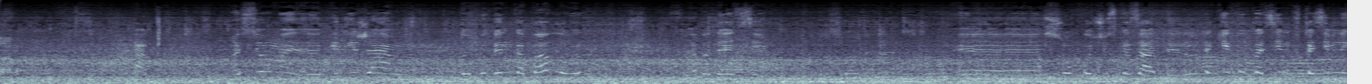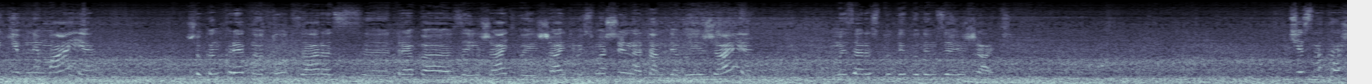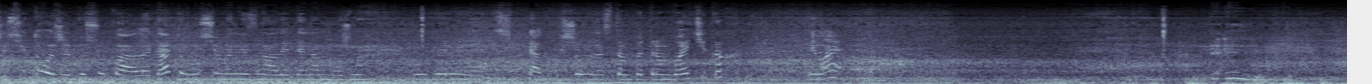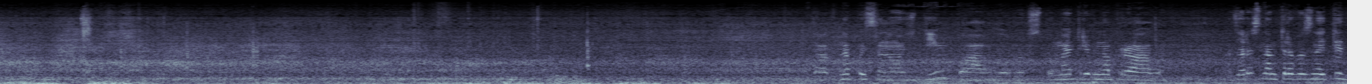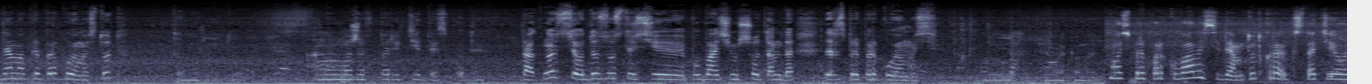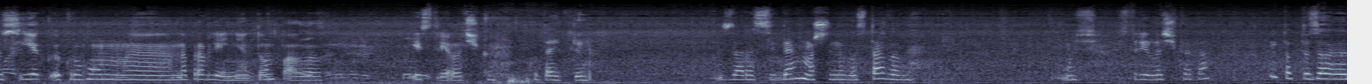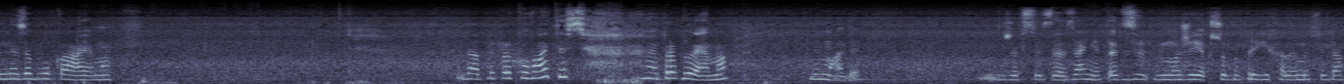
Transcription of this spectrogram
саме. Так. Ось ми е, під'їжджаємо до будинка Павлових в Одесі. Е, Що хочу сказати? Ну таких указів, вказівників немає. Що конкретно тут зараз е, треба заїжджати, виїжджати. Ось машина там, де виїжджає, ми зараз туди будемо заїжджати. Чесно кажучи, теж пошукали, да? тому що ми не знали, де нам можна повернути. Так, що в нас там по трамвайчиках? Немає? Так, написано ось дім Павлових, 100 метрів направо. А зараз нам треба знайти, де ми припаркуємось. Тут? Та може і то. А ну, може, впереді десь буде. Так, ну все, до зустрічі. Побачимо, що там. де- Зараз припаркуємось. Ось припаркувались, ідемо. Тут, кстати, ось є кругом е, направлення. Дом Павлов і стрілочка. Куди йти? Зараз йдемо, машину виставили. Ось стрілочка, так? Ну, тобто не заблукаємо. Да, припаркуватись е, проблема. Нема де. Вже все зайнято. Може, якщо б приїхали ми сюди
